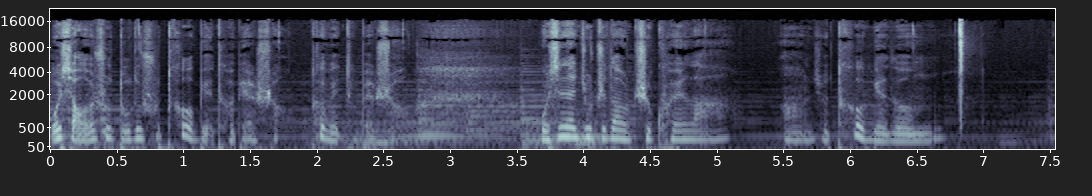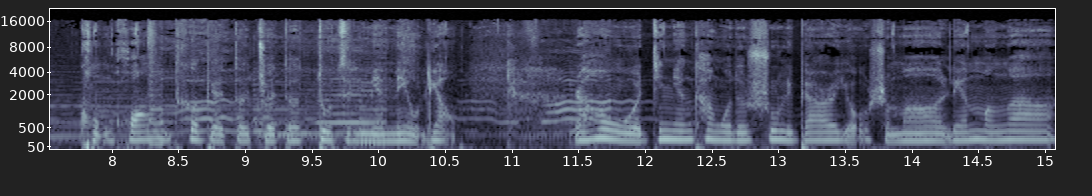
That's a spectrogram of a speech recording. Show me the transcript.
我小的时候读的书特别特别少，特别特别少。我现在就知道吃亏啦，嗯，就特别的恐慌，特别的觉得肚子里面没有料。然后我今年看过的书里边有什么《联盟》啊，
